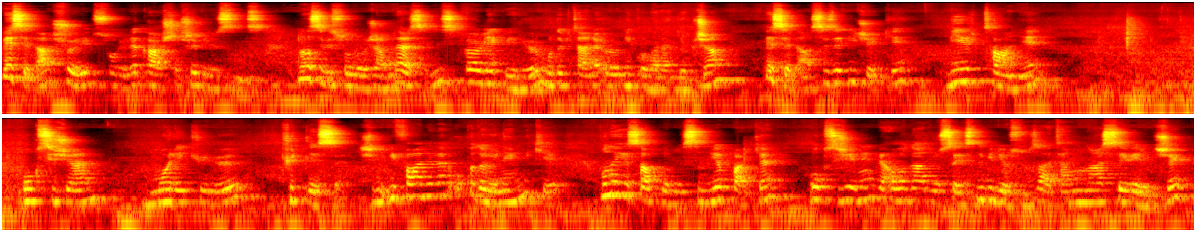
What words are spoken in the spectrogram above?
Mesela şöyle bir soruyla karşılaşabilirsiniz. Nasıl bir soru hocam derseniz örnek veriyorum. Burada bir tane örnek olarak yapacağım. Mesela size diyecek ki bir tane oksijen molekülü kütlesi. Şimdi ifadeler o kadar önemli ki buna hesaplamasını yaparken oksijenin ve Avogadro sayısını biliyorsunuz. Zaten bunlar size verilecek.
